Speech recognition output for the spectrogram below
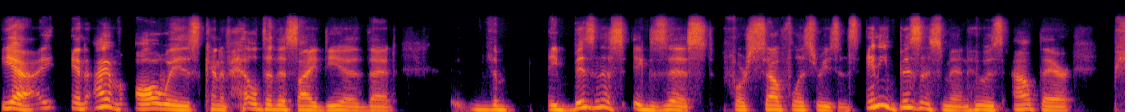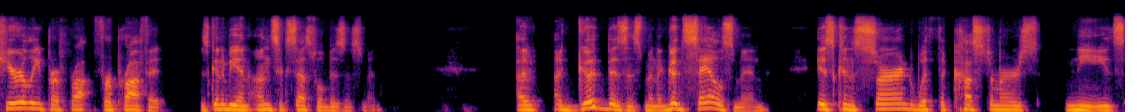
Yeah, and I've always kind of held to this idea that the a business exists for selfless reasons. Any businessman who is out there purely for profit is going to be an unsuccessful businessman. A, a good businessman, a good salesman, is concerned with the customer's needs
